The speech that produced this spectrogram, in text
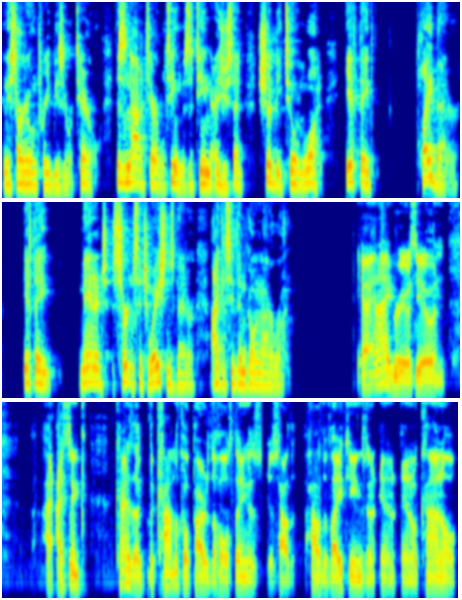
and they started 0 3 because they were terrible. This is not a terrible team. This is a team, as you said, should be 2 and 1. If they play better, if they manage certain situations better, I could see them going on a run. Yeah, and I agree with you. And I, I think kind of the, the comical part of the whole thing is is how the, how the Vikings and, and, and O'Connell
